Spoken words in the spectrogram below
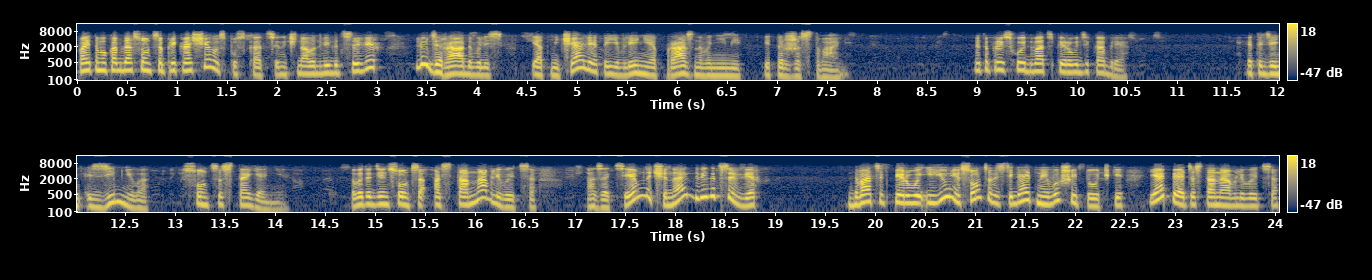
Поэтому, когда солнце прекращало спускаться и начинало двигаться вверх, люди радовались и отмечали это явление празднованиями и торжествами. Это происходит 21 декабря. Это день зимнего солнцестояния. В этот день солнце останавливается, а затем начинает двигаться вверх. 21 июня солнце достигает наивысшей точки и опять останавливается,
